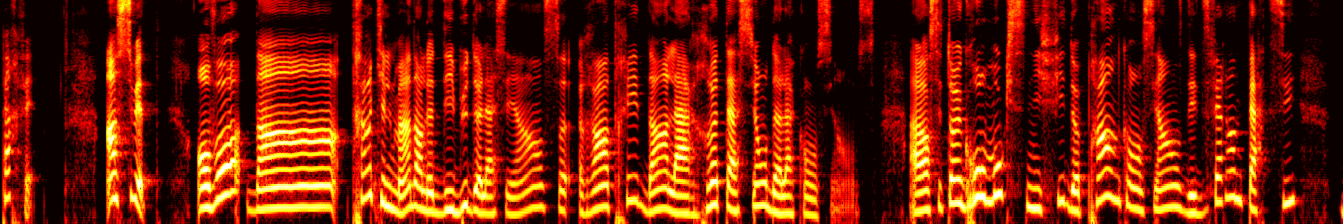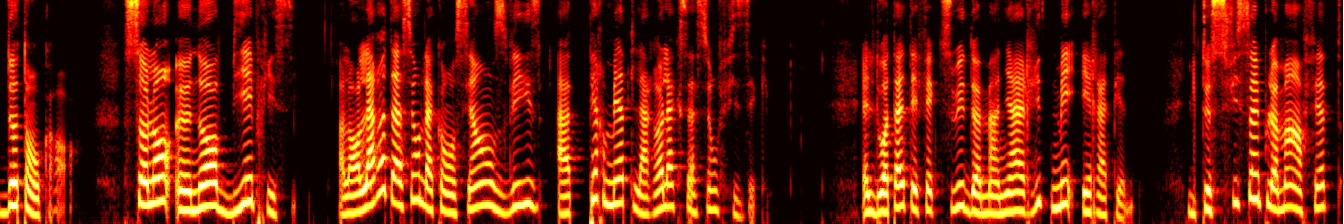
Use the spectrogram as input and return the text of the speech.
Parfait. Ensuite, on va tranquillement, dans le début de la séance, rentrer dans la rotation de la conscience. Alors, c'est un gros mot qui signifie de prendre conscience des différentes parties de ton corps, selon un ordre bien précis. Alors, la rotation de la conscience vise à permettre la relaxation physique. Elle doit être effectuée de manière rythmée et rapide. Il te suffit simplement, en fait,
